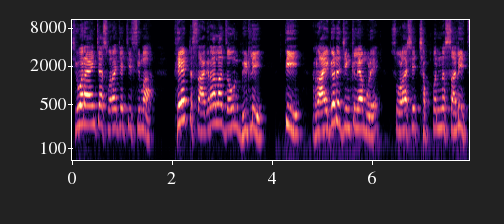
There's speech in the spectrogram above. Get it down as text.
शिवरायांच्या स्वराज्याची सीमा थेट सागराला जाऊन भिडली. ती रायगड जिंकल्यामुळे सोळाशे छप्पन्न सालीच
